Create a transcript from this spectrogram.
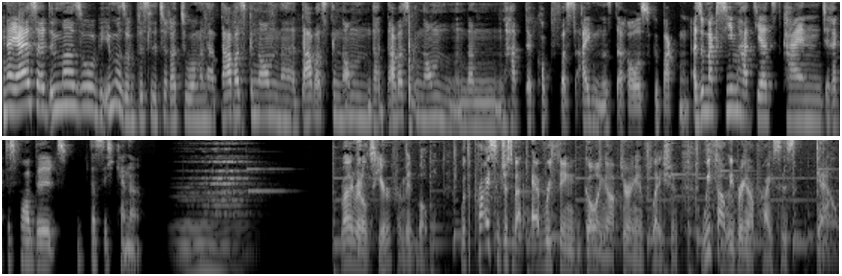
Naja, ist halt immer so, wie immer so ein bisschen Literatur. Man hat da was genommen, dann hat da was genommen, dann hat da was genommen und dann hat der Kopf was Eigenes daraus gebacken. Also Maxim hat jetzt kein direktes Vorbild, das ich kenne. Ryan Reynolds here from Mint Mobile. With the price of just about everything going up during inflation, we thought we'd bring our prices down.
